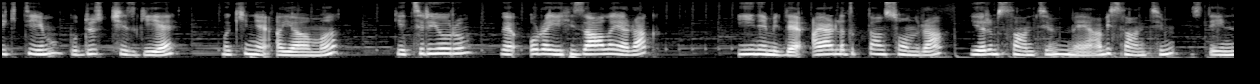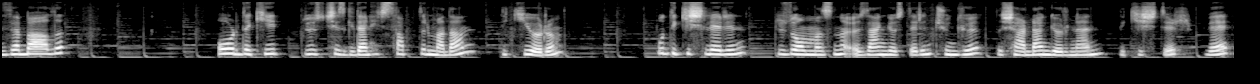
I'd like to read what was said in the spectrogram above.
diktiğim bu düz çizgiye makine ayağımı getiriyorum ve orayı hizalayarak iğnemi de ayarladıktan sonra yarım santim veya bir santim isteğinize bağlı oradaki düz çizgiden hiç saptırmadan dikiyorum. Bu dikişlerin düz olmasına özen gösterin çünkü dışarıdan görünen dikiştir ve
